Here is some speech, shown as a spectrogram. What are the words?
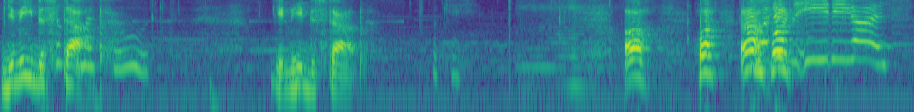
You need to stop. You need to stop. Okay. Oh, what? Ah, What fuck. is eating us?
